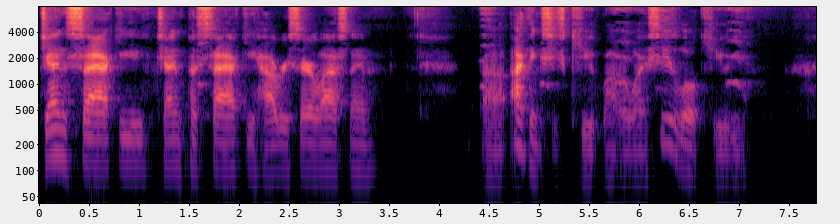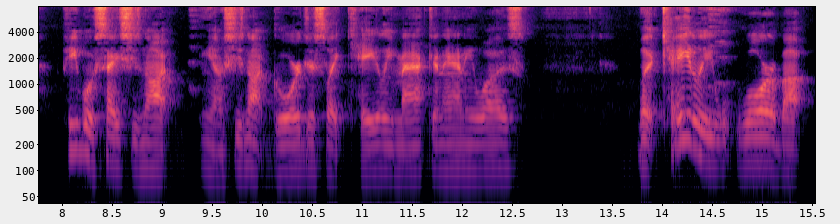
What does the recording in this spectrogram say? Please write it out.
Jen Psaki, Jen Psaki, however you say her last name. Uh, I think she's cute, by the way. She's a little cutie. People say she's not, you know, she's not gorgeous like Kayleigh McEnany was. But Kayleigh wore about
